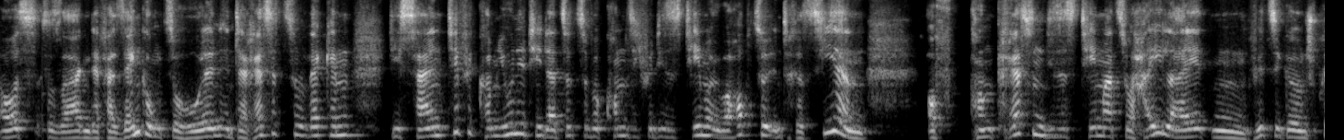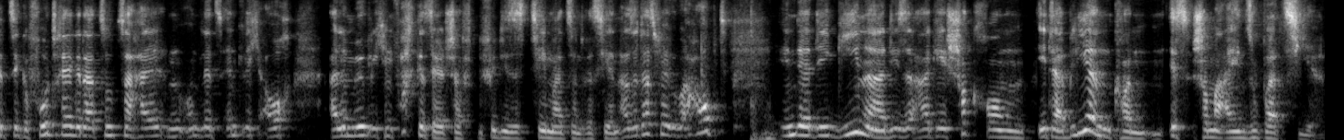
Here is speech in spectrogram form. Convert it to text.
aus sozusagen der Versenkung zu holen, Interesse zu wecken, die Scientific Community dazu zu bekommen, sich für dieses Thema überhaupt zu interessieren, auf Kongressen dieses Thema zu highlighten, witzige und spritzige Vorträge dazu zu halten und letztendlich auch alle möglichen Fachgesellschaften für dieses Thema zu interessieren. Also, dass wir überhaupt in der DEGINA diese AG Schockraum etablieren konnten, ist schon mal ein super Ziel.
